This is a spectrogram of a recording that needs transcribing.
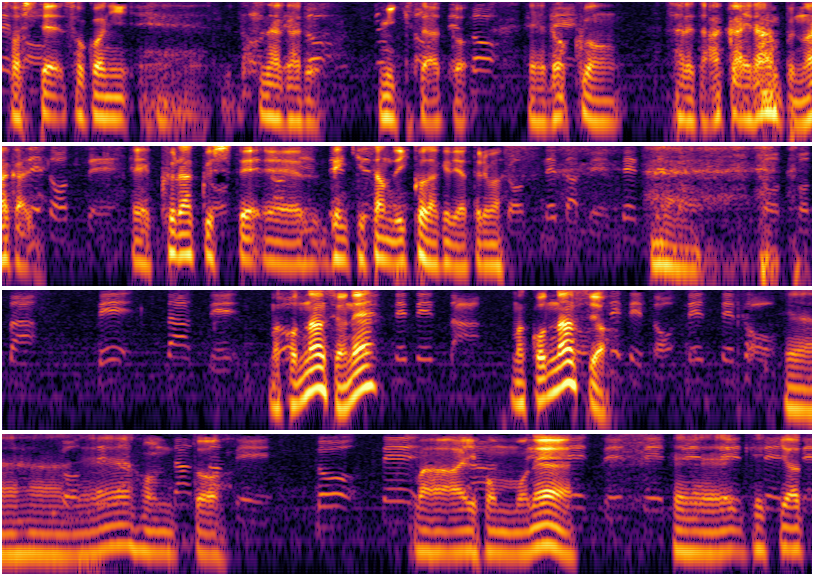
そしてそこに、えーつながるミキサーと、えー録音された赤いランプの中で、えー暗くして、えー電気スタンド1個だけでやっております。まあこんなんすよね。まあこんなんすよ。いやーね、ほんと。まあ iPhone もね、えー激アツ、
